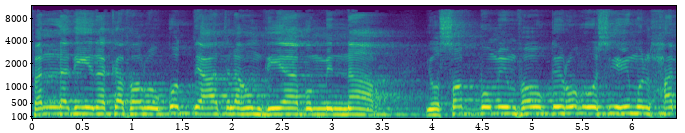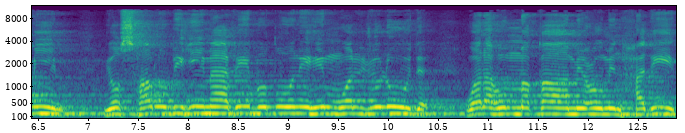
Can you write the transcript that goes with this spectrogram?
فالذين كفروا قطعت لهم ثياب من نار. يصب من فوق رؤوسهم الحميم. يصهر به ما في بطونهم والجلود ولهم مقامع من حديد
